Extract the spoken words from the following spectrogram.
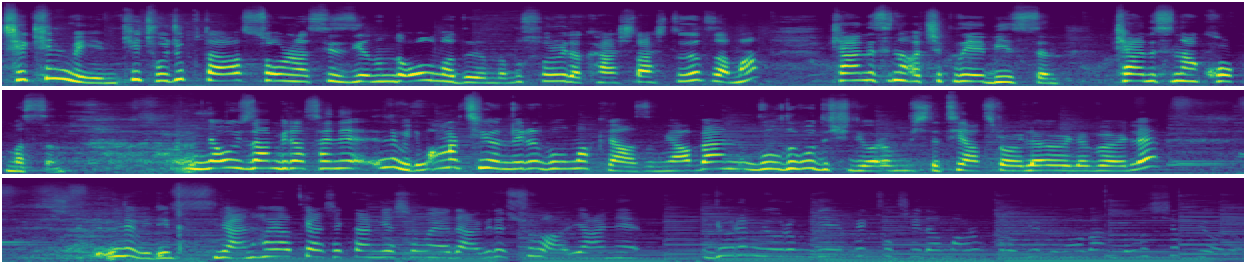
çekinmeyin ki çocuk da sonra siz yanında olmadığında bu soruyla karşılaştığı zaman kendisini açıklayabilsin. Kendisinden korkmasın. Ya o yüzden biraz hani ne bileyim artı yönlerini bulmak lazım ya. Ben bulduğumu düşünüyorum işte tiyatroyla öyle böyle. Ne bileyim yani hayat gerçekten yaşamaya değer. Bir de şu var yani göremiyorum diye pek çok şeyden mahrum kalabilirdim ama ben dalış yapıyorum.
